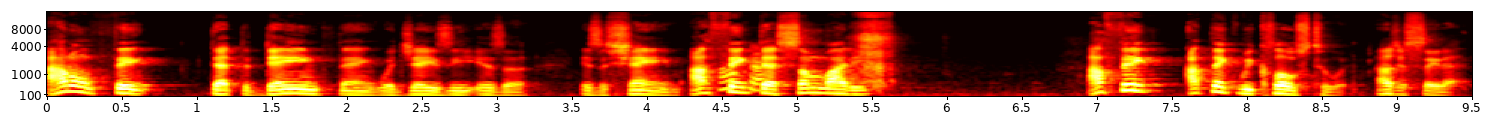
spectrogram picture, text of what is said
I don't think that the Dame thing with Jay Z is a is a shame. I think Okay. that somebody. I think I think we close to it. I'll just say that.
